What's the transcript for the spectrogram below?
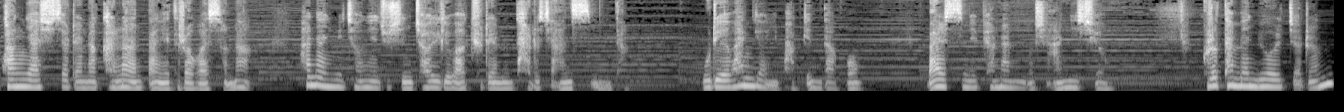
광야 시절에나 가나안 땅에 들어가서나 하나님이 정해주신 절기와 규례는 다르지 않습니다. 우리의 환경이 바뀐다고 말씀이 변하는 것이 아니지요. 그렇다면 6월절은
